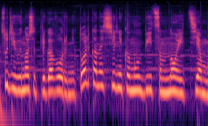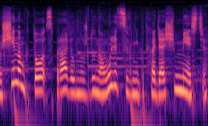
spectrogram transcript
Судьи выносят приговоры не только насильникам и убийцам, но и тем мужчинам, кто справил нужду на улице в неподходящем месте.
